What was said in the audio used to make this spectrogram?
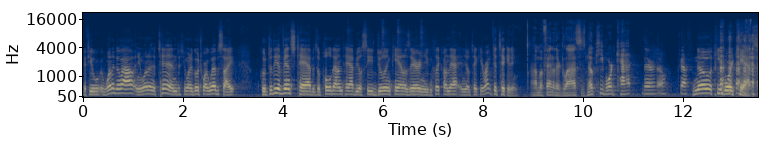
if you want to go out and you want to attend, you want to go to our website. Go to the events tab. It's a pull down tab. You'll see dueling pianos there, and you can click on that, and it'll take you right to ticketing. I'm a fan of their glasses. No keyboard cat there, though, Jeff? No keyboard cats.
